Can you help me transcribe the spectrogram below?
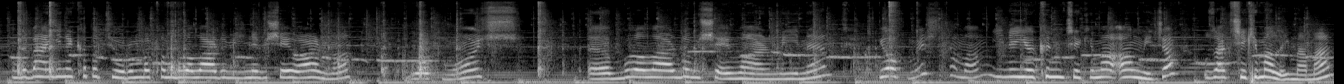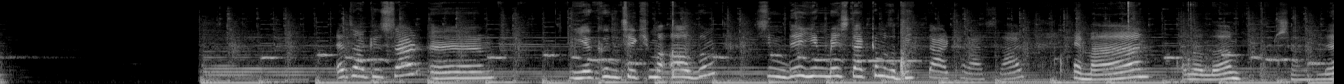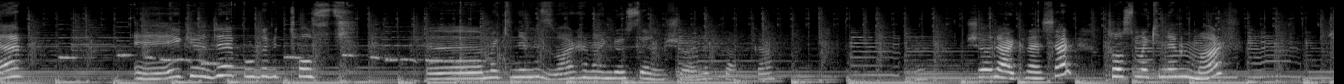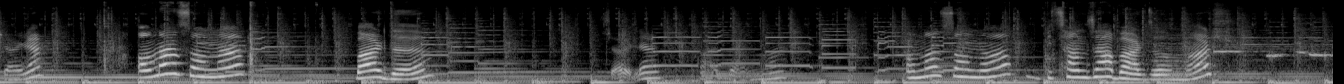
Şimdi ben yine kapatıyorum. Bakın buralarda yine bir şey var mı? Yokmuş. Ee, buralarda bir şey var mı yine? Yokmuş. Tamam. Yine yakın çekimi almayacağım. Uzak çekimi alayım hemen. Evet arkadaşlar. eee, yakın çekimi aldım. Şimdi 25 dakikamız da bitti arkadaşlar. Hemen alalım. Şöyle. Ee, ilk önce burada bir tost eee, makinemiz var. Hemen göstereyim şöyle bir dakika. Şöyle arkadaşlar tost makinem var. Şöyle. Ondan sonra bardağım. Şöyle bardağım var. Ondan sonra bir tane daha bardağım var.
